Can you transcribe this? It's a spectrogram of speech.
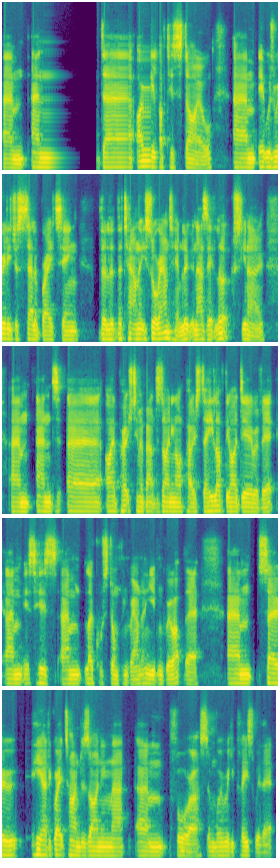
um, and uh, I really loved his style. Um, it was really just celebrating the the town that he saw around him, Luton as it looks, you know. Um, and uh, I approached him about designing our poster. He loved the idea of it. Um, it's his um, local stomping ground, and he even grew up there. Um, so he had a great time designing that um, for us, and we're really pleased with it.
